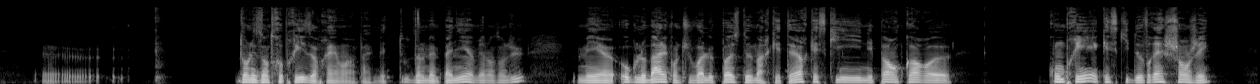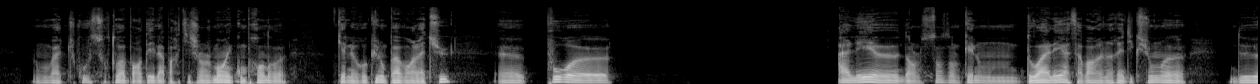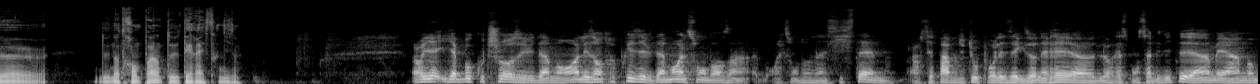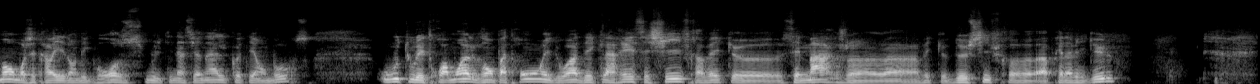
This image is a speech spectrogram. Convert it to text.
dans les entreprises? Après, on va pas mettre tout dans le même panier, hein, bien entendu mais euh, au global, quand tu vois le poste de marketeur, qu'est-ce qui n'est pas encore euh, compris et qu'est-ce qui devrait changer? On va du coup surtout aborder la partie changement et comprendre quel recul on peut avoir là-dessus euh, pour aller dans le sens dans lequel on doit aller, à savoir une réduction de de notre empreinte terrestre, disons. Alors il y, a, il y, a, beaucoup de choses évidemment. Les entreprises évidemment elles sont dans un bon, elles sont dans un système. Alors c'est pas du tout pour les exonérer euh, de leurs responsabilités, hein, mais à un moment, moi j'ai travaillé dans des grosses multinationales cotées en bourse où tous les trois mois le grand patron il doit déclarer ses chiffres avec euh, ses marges euh, avec deux chiffres après la virgule.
